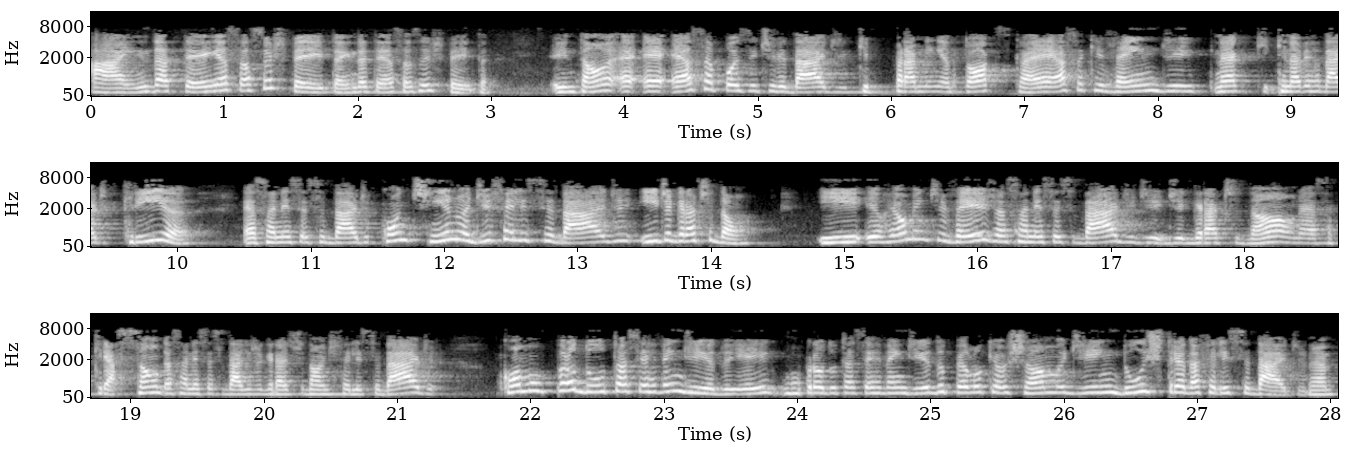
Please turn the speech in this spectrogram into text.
Ainda tem essa suspeita, ainda tem essa suspeita. Então, é, é essa positividade que para mim é tóxica, é essa que vem de, né, que, que na verdade cria essa necessidade contínua de felicidade e de gratidão. E eu realmente vejo essa necessidade de, de gratidão, né, essa criação dessa necessidade de gratidão e de felicidade, como um produto a ser vendido. E aí, um produto a ser vendido pelo que eu chamo de indústria da felicidade, né?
